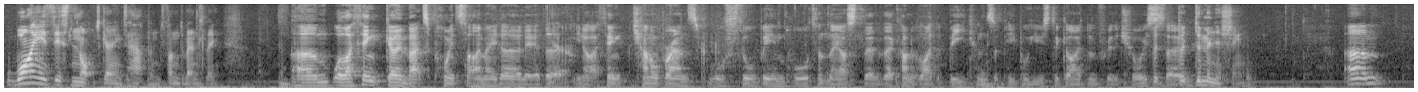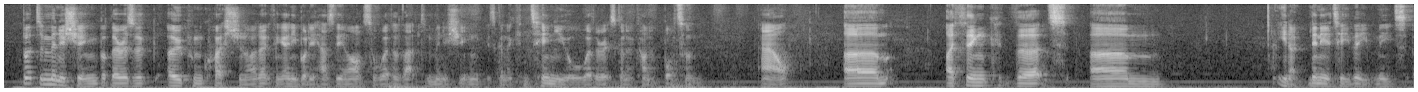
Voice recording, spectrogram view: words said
why is this not going to happen fundamentally? Um, well, I think going back to points that I made earlier, that yeah. you know, I think channel brands will still be important. They are they're, they're, kind of like the beacons that people use to guide them through the choice. But, so. but diminishing. Um, but diminishing. But there is an open question. I don't think anybody has the answer whether that diminishing is going to continue or whether it's going to kind of bottom out. Um, I think that um, you know linear TV meets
